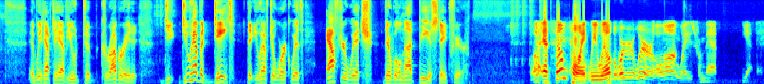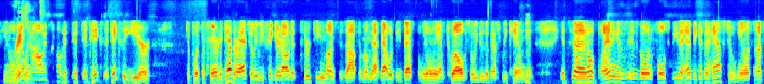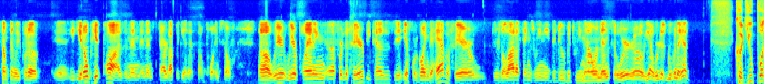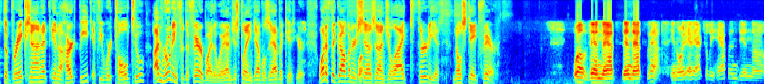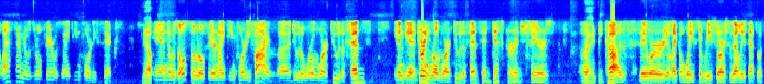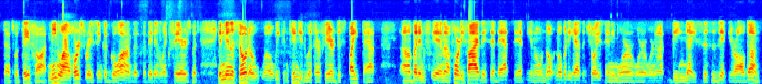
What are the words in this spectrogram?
and we'd have to have you to corroborate it. Do, do you have a date that you have to work with after which there will not be a state fair? Well, at some point we will, but we're we're a long ways from that yet. You know, Really? right now it's it, it, it takes it takes a year to put the fair together. Actually, we figured out at 13 months is optimum. That that would be best, but we only have 12, so we do the best we can. But it's uh, no planning is is going full speed ahead because it has to. You know, it's not something we put a uh, you don't hit pause and then and then start up again at some point. So. Uh, we're we're planning uh, for the fair because if we're going to have a fair, there's a lot of things we need to do between now and then. So we're uh, yeah we're just moving ahead. Could you put the brakes on it in a heartbeat if you were told to? I'm rooting for the fair, by the way. I'm just playing devil's advocate here. What if the governor says on July 30th, no state fair? Well, then that then that's that. You know, it, it actually happened in uh, last time there was no fair was 1946, Yep. and there was also no fair in 1945 uh, due to World War II. The feds in, in during World War II, the feds had discouraged fairs. Uh, Right. Because they were you know, like a waste of resources. At least that's what that's what they thought. Meanwhile, horse racing could go on, but but they didn't like fairs. But in Minnesota, uh, we continued with our fair despite that. Uh, but in in uh, 45, they said that's it. You know, no nobody has a choice anymore. We're we're not being nice. This is it. You're all done.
